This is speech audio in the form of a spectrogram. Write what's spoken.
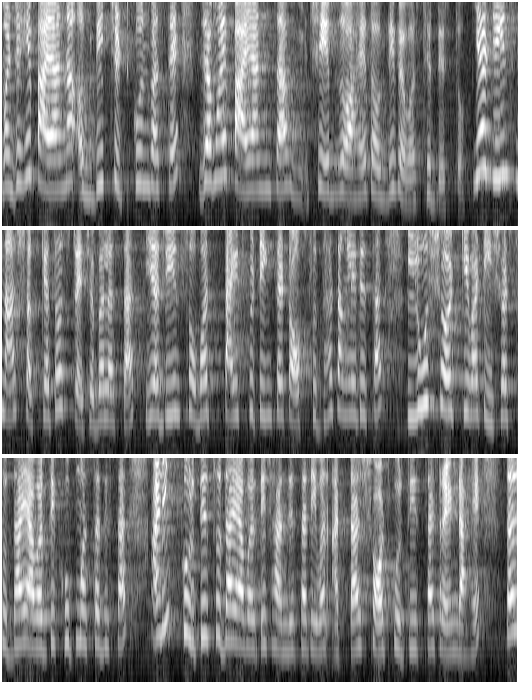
म्हणजे ही पायांना अगदी चिटकून बसते ज्यामुळे पायांचा शेप जो आहे तो अगदी व्यवस्थित दिसतो. या जीन्स ना शक्यतो स्ट्रेचेबल असतात. या जीन्स सोबत टाईट फिटिंगचे टॉप सुद्धा चांगले दिसतात. लूज शर्ट किंवा टी शर्ट सुद्धा यावरती खूप मस्त दिसतात. आणि कुर्तीज सुद्धा यावरती छान दिसतात. इवन आता शॉर्ट कुर्ती कुर्तीजचा ट्रेंड आहे. तर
